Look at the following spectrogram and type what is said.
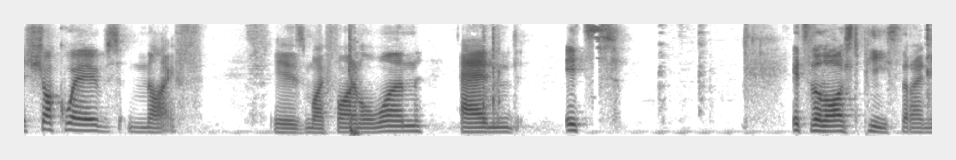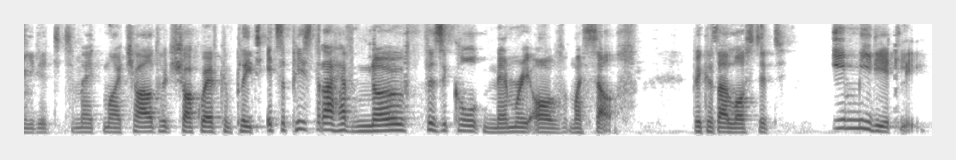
Shockwave's knife is my final one, and it's it's the last piece that I needed to make my childhood Shockwave complete. It's a piece that I have no physical memory of myself because I lost it immediately.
